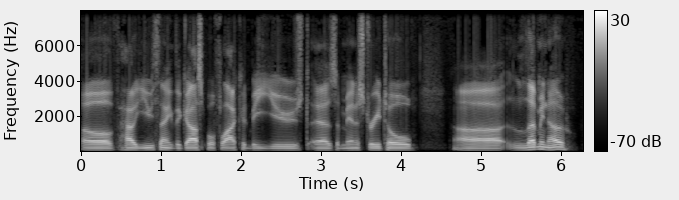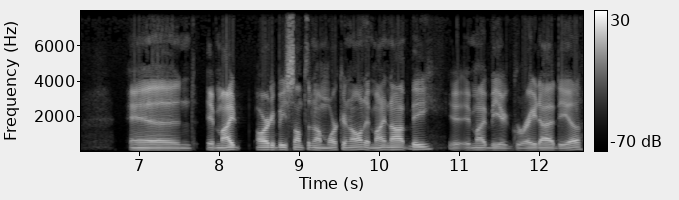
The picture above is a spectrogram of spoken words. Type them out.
of how you think the gospel fly could be used as a ministry tool, uh, let me know. And it might already be something I'm working on. It might not be. It, it might be a great idea.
